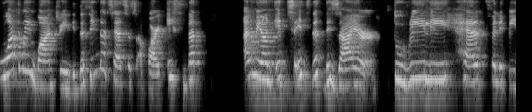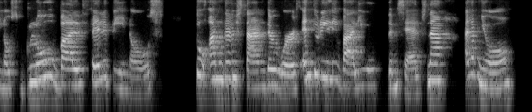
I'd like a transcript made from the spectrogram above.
what we want really, the thing that sets us apart is that, alam mo yun, it's, it's that desire to really help Filipinos, global Filipinos, to understand their worth and to really value themselves na, alam nyo,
